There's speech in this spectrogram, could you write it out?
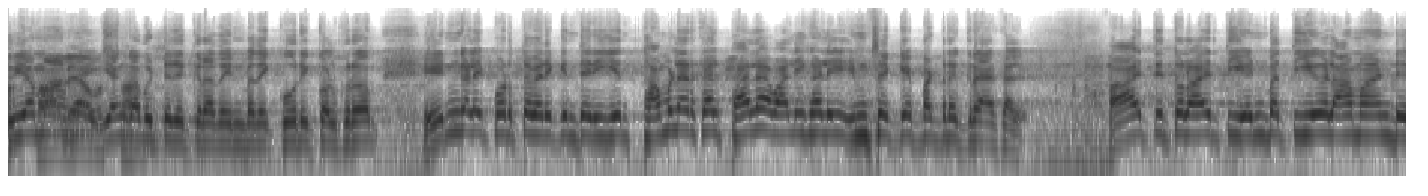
சுயமாக. இயங்க விட்டிருக்கிறது என்பதை கூறிக்கொள்கிறோம். எங்களை பொறுத்த வரைக்கும் தெரியும் தமிழர்கள் பல வழிகளில் இம்சிக்கப்பட்டிருக்கிறார்கள். ஆயிரத்தி தொள்ளாயிரத்தி எண்பத்தி ஏழாம் ஆண்டு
